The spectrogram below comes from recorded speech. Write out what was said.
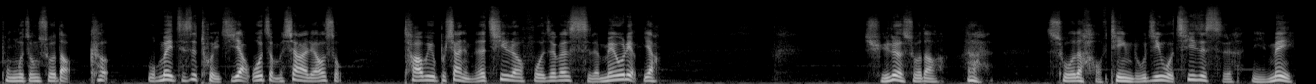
风二中说道：“可我妹只是腿疾啊，我怎么下得了手？”他又不像你们的亲人，活着跟死了没有两样。徐乐说道：“啊，说的好听，如今我妻子死了，你妹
